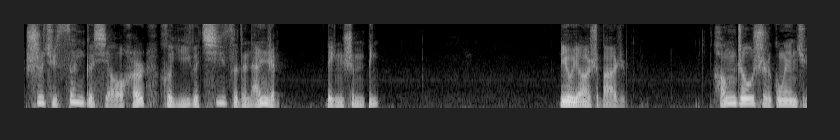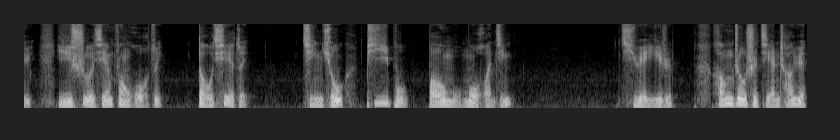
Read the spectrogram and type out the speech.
失去三个小孩和一个妻子的男人林生斌。六月二十八日，杭州市公安局以涉嫌放火罪、盗窃罪。请求批捕保姆莫焕晶。七月一日，杭州市检察院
